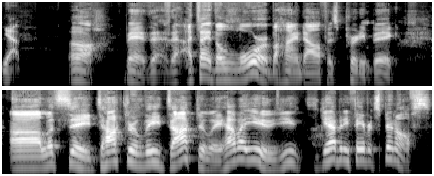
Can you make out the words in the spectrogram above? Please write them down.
Yeah. Oh man, that, that- I tell you, the lore behind Alf is pretty big. Uh, let's see, Doctor Lee, Doctor Lee. How about you? You do you have any favorite spin-offs?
